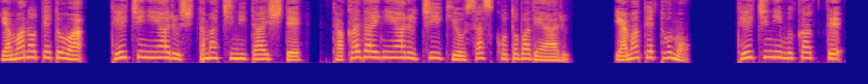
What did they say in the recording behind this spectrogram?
山手とは、低地にある下町に対して、高台にある地域を指す言葉である。山手とも、低地に向かって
